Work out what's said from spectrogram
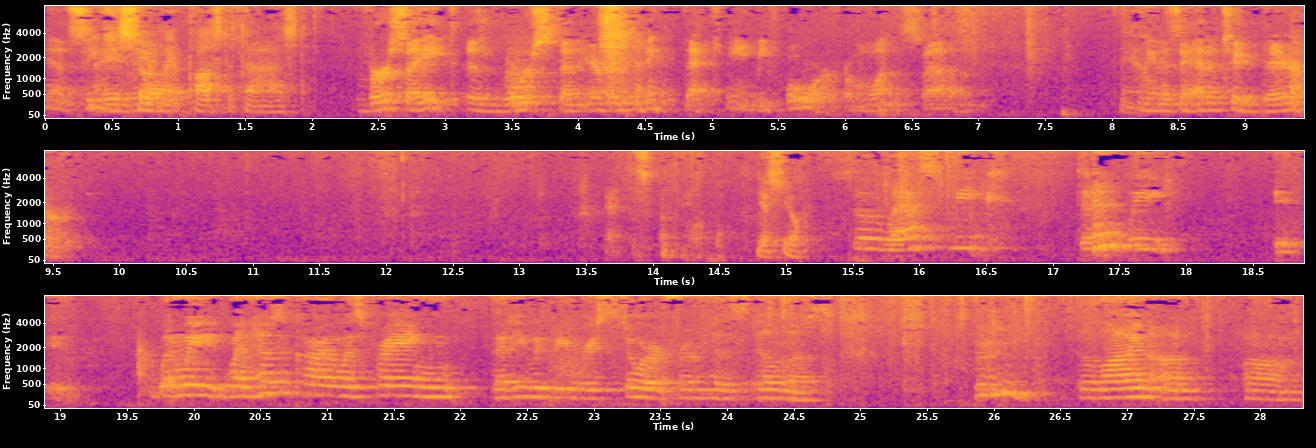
Yeah, it seems He's certainly apostatized. verse 8 is worse than everything that came before from 1 to 7. I mean, his attitude there. Yes, Joe. So last week, didn't we, it- it- when we, when Hezekiah was praying that he would be restored from his illness, the line on, um,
